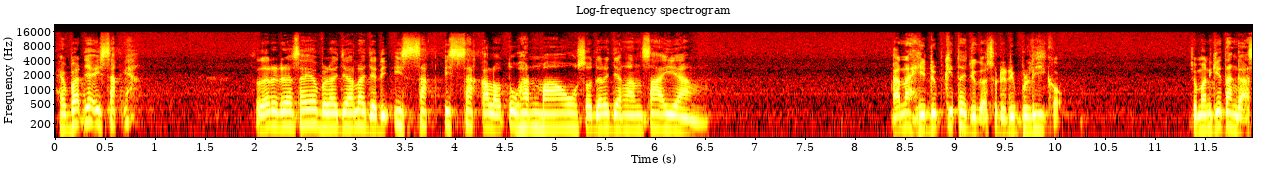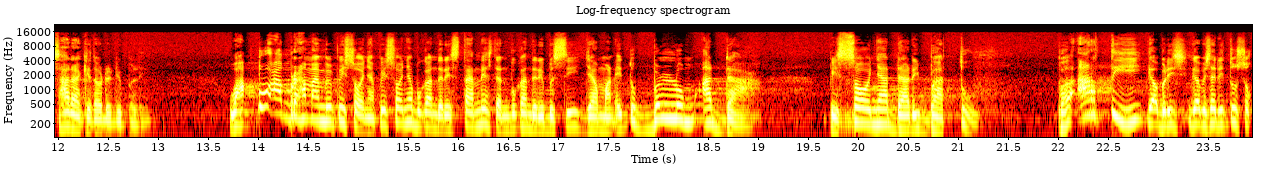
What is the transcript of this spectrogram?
Hebatnya Ishak ya. Saudara dan saya belajarlah jadi Ishak, Ishak kalau Tuhan mau, saudara jangan sayang. Karena hidup kita juga sudah dibeli kok. Cuman kita nggak sadar kita udah dibeli. Waktu Abraham ambil pisaunya, pisaunya bukan dari stainless dan bukan dari besi. Zaman itu belum ada pisaunya dari batu. Berarti gak, gak bisa ditusuk.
